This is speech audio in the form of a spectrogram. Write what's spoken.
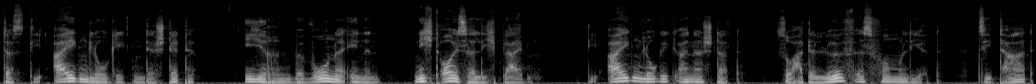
dass die Eigenlogiken der Städte ihren Bewohnerinnen nicht äußerlich bleiben. Die Eigenlogik einer Stadt, so hatte Löw es formuliert, Zitat,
